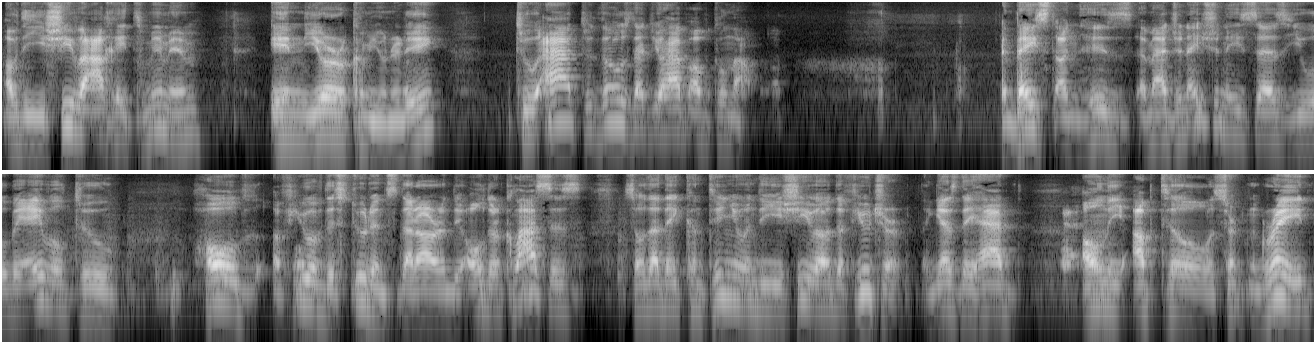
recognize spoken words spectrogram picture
of the Yeshiva Achei Temimim in your community, to add to those that you have up till now based on his imagination, he says you will be able to hold a few of the students that are in the older classes so that they continue in the yeshiva of the future. I guess they had only up till a certain grade,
